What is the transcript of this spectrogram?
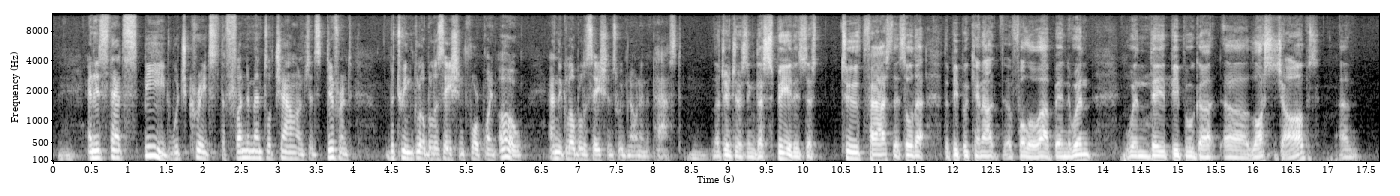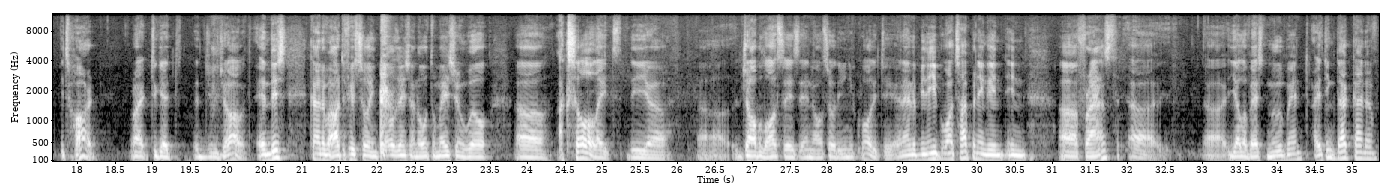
And it's that speed which creates the fundamental challenge that's different between globalization 4.0 and the globalizations we've known in the past. That's interesting. The speed is just too fast so that the people cannot uh, follow up. And when when the people got uh, lost jobs, and it's hard, right, to get a new job. And this kind of artificial intelligence and automation will uh, accelerate the uh, job losses and also the inequality. And I believe what's happening in in uh, France, uh, uh, yellow vest movement, I think that kind of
